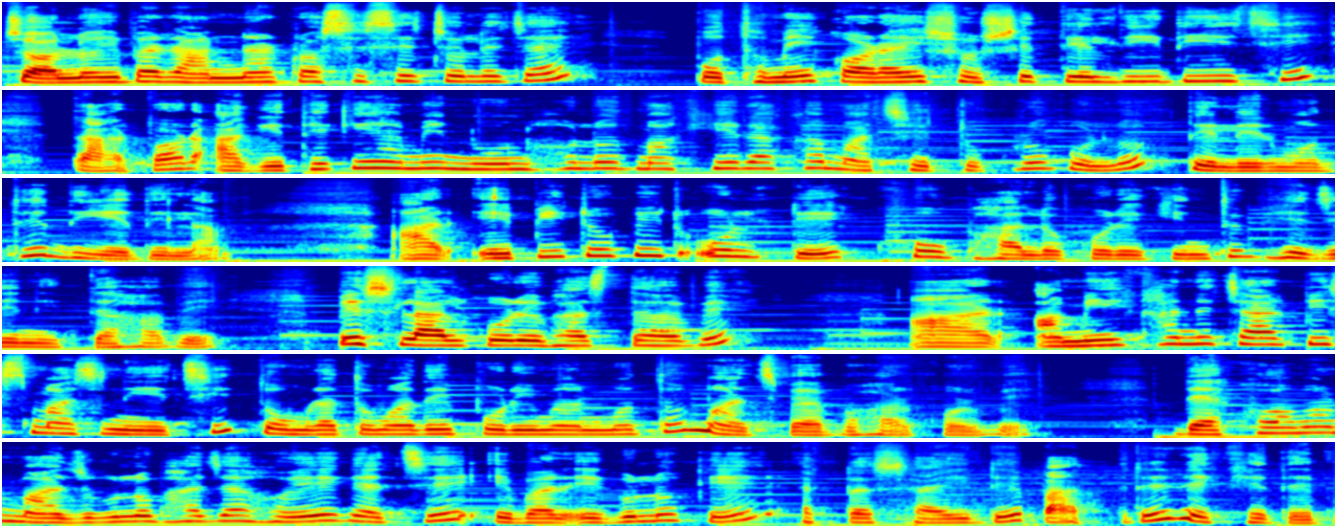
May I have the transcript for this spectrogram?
চলো এবার রান্নার প্রসেসে চলে যাই। প্রথমে কড়াইয়ে সর্ষের তেল দিয়ে দিয়েছি। তারপর আগে থেকে আমি নুন, হলুদ মাখিয়ে রাখা মাছের টুকরোগুলো তেলের মধ্যে দিয়ে দিলাম। আর এপিটোপিট উল্টে খুব ভালো করে কিন্তু ভেজে নিতে হবে। বেশ লাল করে ভাজতে হবে। আর আমি এখানে চার পিস মাছ নিয়েছি, তোমরা তোমাদের পরিমাণ মতো মাছ ব্যবহার করবে। দেখো আমার মাছগুলো ভাজা হয়ে গেছে, এবার এগুলোকে একটা সাইডে পাত্রে রেখে দেব।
